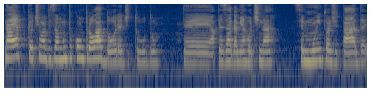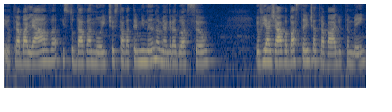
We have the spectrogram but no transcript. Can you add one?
Na época eu tinha uma visão muito controladora de tudo. É, apesar da minha rotina ser muito agitada, eu trabalhava, estudava à noite, eu estava terminando a minha graduação eu viajava bastante a trabalho também.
